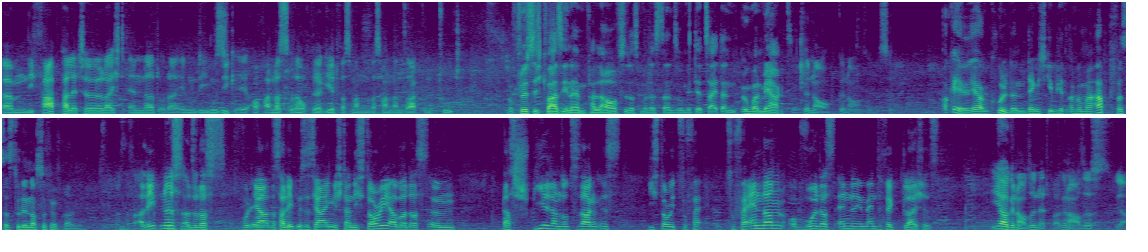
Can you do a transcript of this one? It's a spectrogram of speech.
ähm, die Farbpalette leicht ändert oder eben die Musik äh, auch anders darauf reagiert, was man, was man dann sagt und tut. So flüssig quasi in einem Verlauf, sodass man das dann so mit der Zeit dann irgendwann merkt. So. Genau, genau, so ein bisschen. Okay, ja, cool. Dann denke ich, gebe ich jetzt einfach mal ab. Was hast du denn noch so für Fragen? Das Erlebnis, also das wohl eher, das Erlebnis ist ja eigentlich dann die Story, aber das, ähm, das Spiel dann sozusagen ist, die Story zu, ver zu verändern, obwohl das Ende im Endeffekt gleich ist. Ja, genau, so in etwa. Genau, also das, ja,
